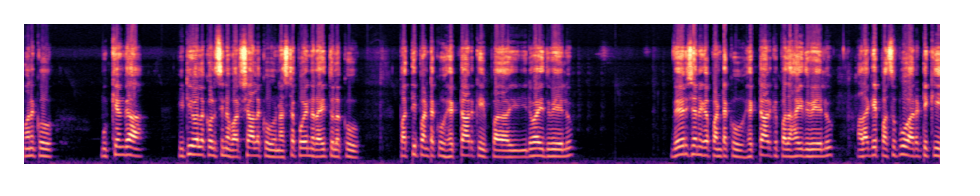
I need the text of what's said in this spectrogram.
మనకు ముఖ్యంగా ఇటీవల కొలిసిన వర్షాలకు నష్టపోయిన రైతులకు పత్తి పంటకు హెక్టార్కి ప ఇరవై ఐదు వేలు వేరుశనగ పంటకు హెక్టార్కి పదహైదు వేలు అలాగే పసుపు అరటికి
